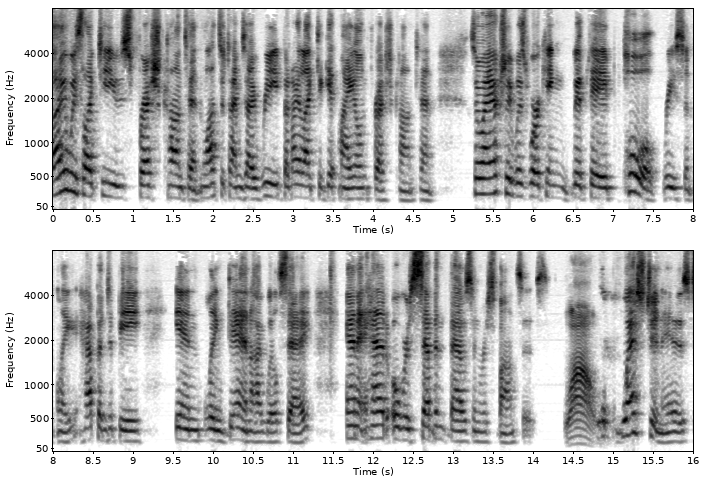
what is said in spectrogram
I always like to use fresh content. And lots of times I read, but I like to get my own fresh content. So I actually was working with a poll recently, it happened to be in LinkedIn, I will say, and it had over 7,000 responses. Wow. The question is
